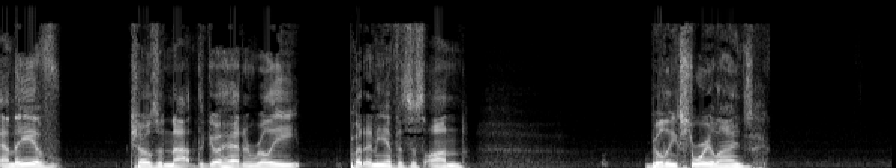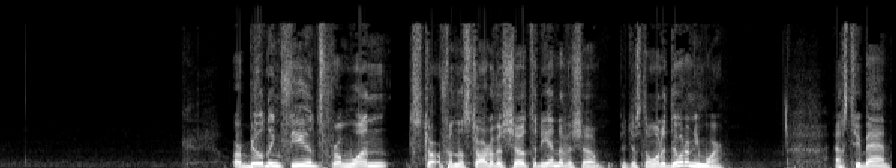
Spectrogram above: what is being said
And they have chosen not to go ahead and really put any emphasis on building storylines or building feuds from one start from the start of a show to the end of a show. They just don't want to do it anymore. That's too bad.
